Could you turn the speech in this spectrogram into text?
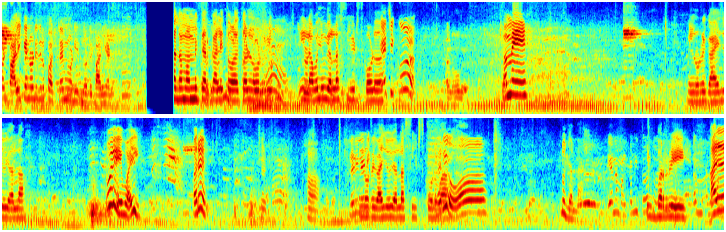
ಬಟ್ ಬಾಳಿಕೆ ನೋಡಿದ್ರು ಫಸ್ಟ್ ಟೈಮ್ ನೋಡಿದ್ ನೋಡ್ರಿ ಬಾಳೆಹಣ್ಣು ನಮ್ಮ ಮಮ್ಮಿ ತರಕಾರಿ ತೊಳ್ತಾಳ ನೋಡ್ರಿ. ಇಲ್ಲ ಲವಲ್ ಇವೆಲ್ಲ ಸೀಡ್ಸ್ಗಳು ಚಿಕ್ಕು. ಮಮ್ಮಿ. ಇಲ್ಲಿ ನೋಡ್ರಿ ಗಾಯಜು ಎಲ್ಲ ಓಯ್ ವೈ. ಅರೆ. ಹಾಂ. ನೋಡ್ರಿ ಗಾಯ್ಸು ಎಲ್ಲ ಸೀಟ್ಸ್ ಎಲ್ಲ ಏ ನಮ್ಮ ಅಂಕಲ್ ಇತ್ತು. ಈಗ ಬರ್ರಿ. ಅಲ್ಲಿ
